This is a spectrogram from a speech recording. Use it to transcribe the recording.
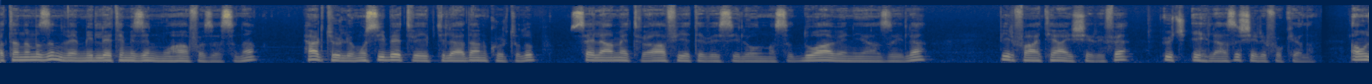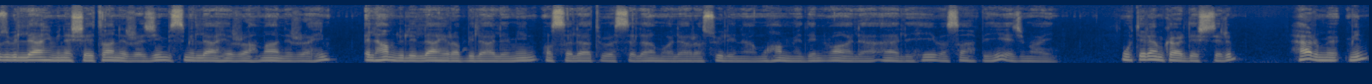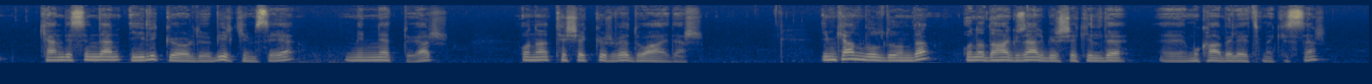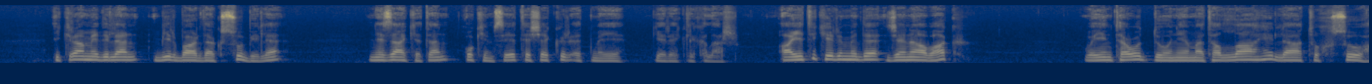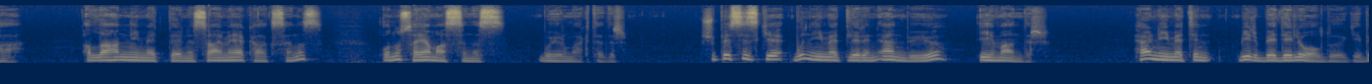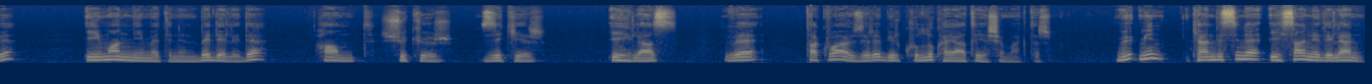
vatanımızın ve milletimizin muhafazasına, her türlü musibet ve iptiladan kurtulup selamet ve afiyete vesile olması dua ve niyazıyla bir Fatiha-i Şerife, üç İhlas-ı Şerif okuyalım. Euzubillahimineşşeytanirracim. Bismillahirrahmanirrahim. Elhamdülillahi Rabbil alemin. Ve salatu ve selamu ala Resulina Muhammedin ve ala alihi ve sahbihi ecmain. Muhterem kardeşlerim, her mümin kendisinden iyilik gördüğü bir kimseye minnet duyar, ona teşekkür ve dua eder. İmkan bulduğunda ona daha güzel bir şekilde e, mukabele etmek ister. İkram edilen bir bardak su bile nezaketen o kimseye teşekkür etmeyi gerekli kılar. Ayeti kerimede Cenab-ı Hak ve in teuddu nimetallahi la tuhsuha Allah'ın nimetlerini saymaya kalksanız onu sayamazsınız buyurmaktadır. Şüphesiz ki bu nimetlerin en büyüğü imandır. Her nimetin bir bedeli olduğu gibi iman nimetinin bedeli de hamd, şükür, zikir, ihlas ve takva üzere bir kulluk hayatı yaşamaktır. Mümin kendisine ihsan edilen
